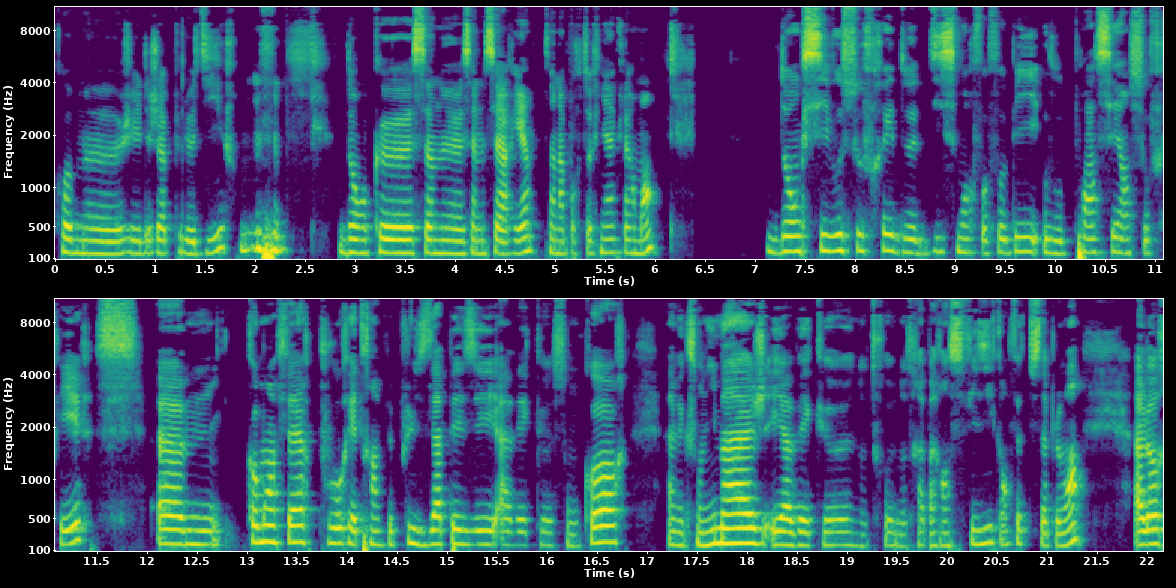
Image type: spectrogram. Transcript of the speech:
comme j'ai déjà pu le dire. Donc ça, ne, ça ne sert à rien, ça n'apporte rien clairement. Donc si vous souffrez de dysmorphophobie ou vous pensez en souffrir, comment faire pour être un peu plus apaisé avec son corps, avec son image et avec notre, notre apparence physique en fait tout simplement? Alors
